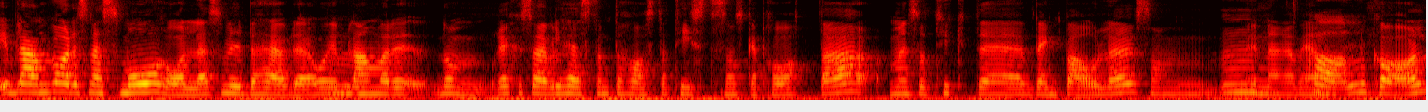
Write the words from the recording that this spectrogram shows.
ibland var det såna här småroller som vi behövde och ibland var det, de regissörer vill helst inte ha statister som ska prata. Men så tyckte Bengt Bauler som är nära vän, Carl. Carl.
